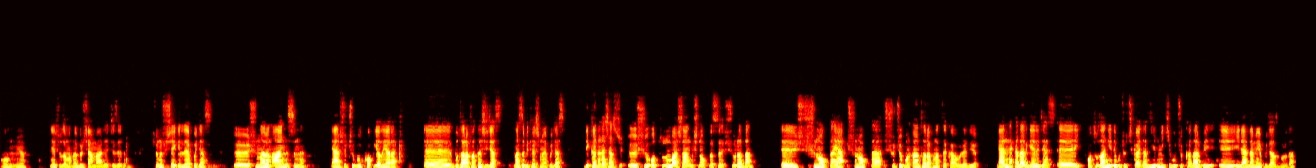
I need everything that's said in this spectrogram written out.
olmuyor. Neyse o zaman öbür çemberde çizelim. Şunu şu şekilde yapacağız. Ee, şunların aynısını yani şu çubuğu kopyalayarak e, bu tarafa taşıyacağız. Nasıl bir taşıma yapacağız? Dikkat edersen şu, şu 30'un başlangıç noktası şuradan e, şu nokta ya şu nokta şu çubuğun ön tarafına tekabül ediyor. Yani ne kadar geleceğiz? E, 30'dan 7.5 çıkacağız. 22.5 kadar bir e, ilerleme yapacağız burada.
